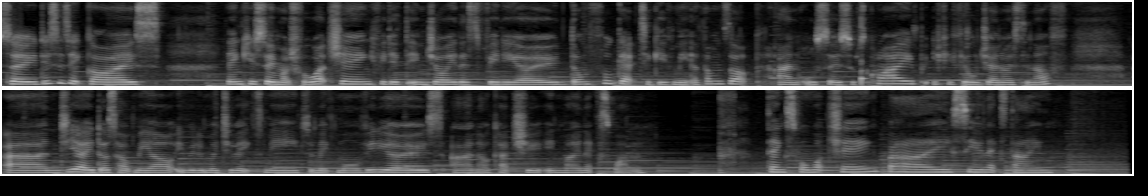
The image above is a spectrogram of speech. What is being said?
so this is it guys Thank you so much for watching. If you did enjoy this video, don't forget to give me a thumbs up and also subscribe if you feel generous enough. And yeah, it does help me out. It really motivates me to make more videos and I'll catch you in my next one. Thanks for watching. Bye. See you next time.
